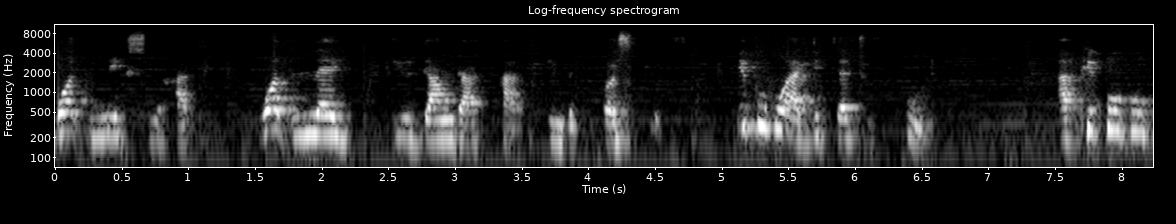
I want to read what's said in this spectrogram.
What makes you happy? What led you down that path in the first place? People who are addicted to food are people who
